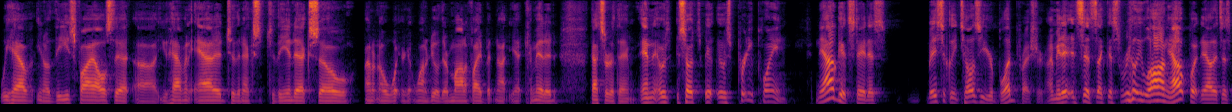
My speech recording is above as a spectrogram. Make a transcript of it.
We have, you know, these files that uh, you haven't added to the next to the index. So I don't know what you want to do. They're modified but not yet committed, that sort of thing. And it was so it, it was pretty plain. Now, Git status basically tells you your blood pressure. I mean, it's, it's like this really long output now that says,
